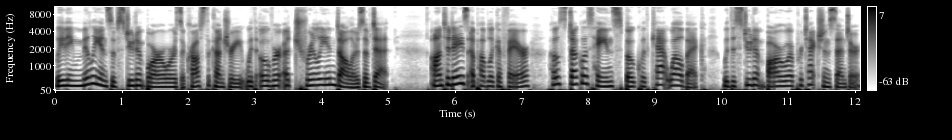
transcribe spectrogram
leaving millions of student borrowers across the country with over a trillion dollars of debt. On today's A Public Affair, host Douglas Haynes spoke with Kat Welbeck with the Student Borrower Protection Center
